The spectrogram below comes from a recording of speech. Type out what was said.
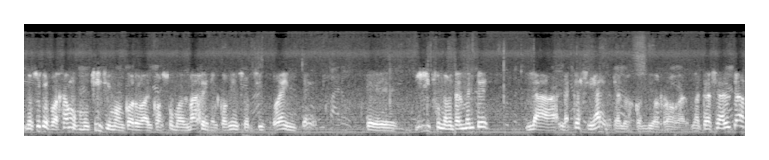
nosotros bajamos muchísimo en Córdoba el consumo del mate en el comienzo del siglo XX, eh, y fundamentalmente la, la clase alta lo escondió Robert, la clase alta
